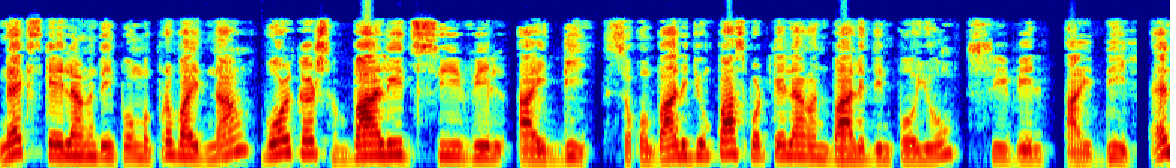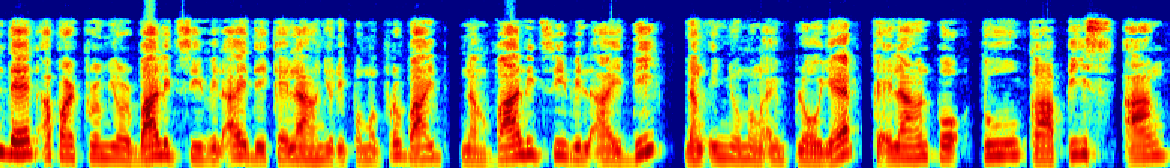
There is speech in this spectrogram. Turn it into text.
Next, kailangan din pong mag-provide ng workers valid civil ID. So kung valid yung passport, kailangan valid din po yung civil ID. And then, apart from your valid civil ID, kailangan nyo rin po mag-provide ng valid civil ID ng inyong mga employer, kailangan po 2 copies ang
